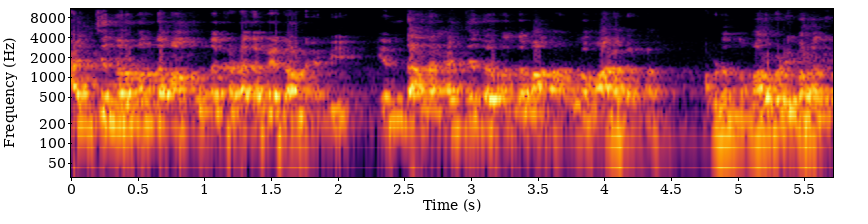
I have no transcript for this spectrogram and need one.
ഹജ്ജ നിർബന്ധമാക്കുന്ന ഘടകം ഏതാണ് നബിയെ? എന്താണ് ഹജ്ജ് നിർബന്ധമാക്കാനുള്ള മാനദണ്ഡം? അവിടെ നിന്ന് മറുപടി പറഞ്ഞു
